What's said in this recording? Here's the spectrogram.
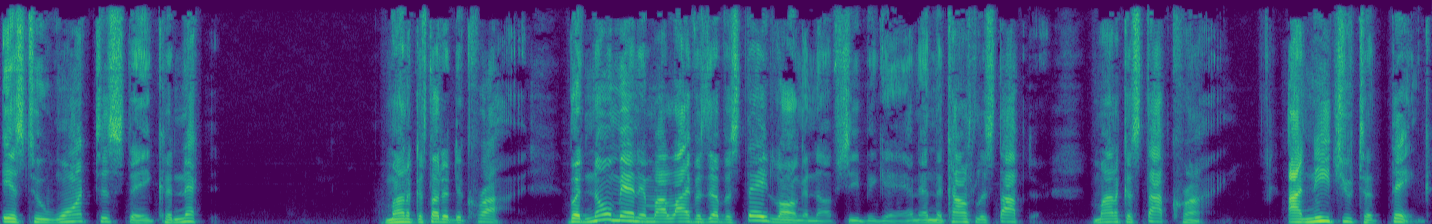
is to want to stay connected. Monica started to cry. But no man in my life has ever stayed long enough, she began, and the counselor stopped her. Monica, stopped crying. I need you to think,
